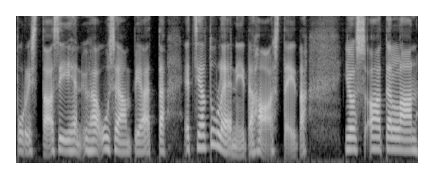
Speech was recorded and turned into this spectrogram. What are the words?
puristaa siihen yhä useampia, että, että siellä tulee niitä haasteita. Jos ajatellaan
